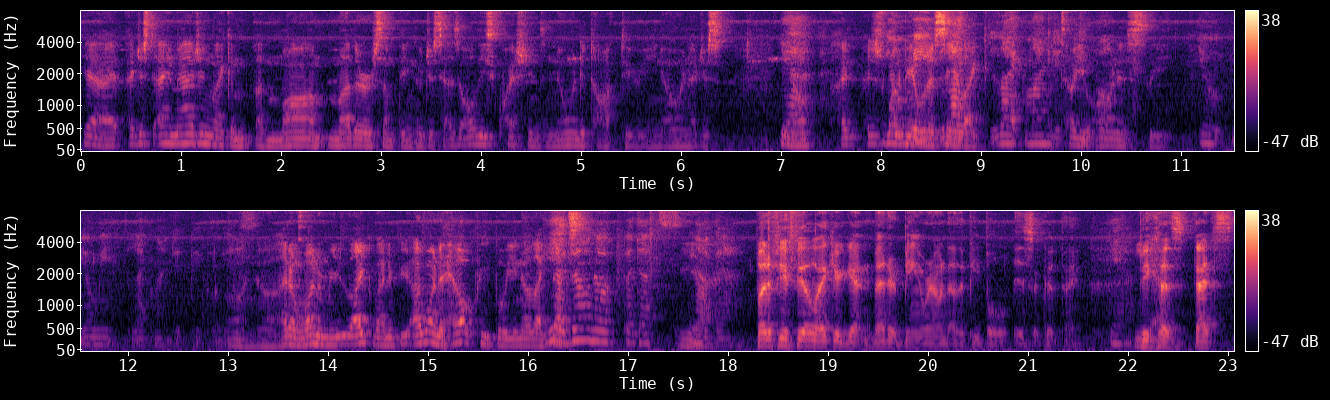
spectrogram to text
Yeah, I, I just I imagine like a, a mom, mother or something who just has all these questions and no one to talk to, you know, and I just, you Yeah. know, I, I just want to be able to say like, like-minded tell you honestly, You you'll meet like-minded people. Oh, yes. oh no, I don't want to meet like-minded people. I want to help people, you know, like yeah, that's no, no, but that's Yeah. not bad. But if you feel like you're getting better, being around other people is a good thing Yeah. Yeah. because that's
